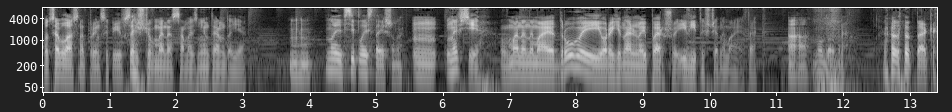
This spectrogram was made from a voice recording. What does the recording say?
Оце, власне, в принципі, все, що в мене саме з Нінтендо є. Угу. Ну і всі PlayStation. Mm, не всі. В мене немає другої, і оригінальної першої, і Віти ще немає, так. Ага, ну добре. Так.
